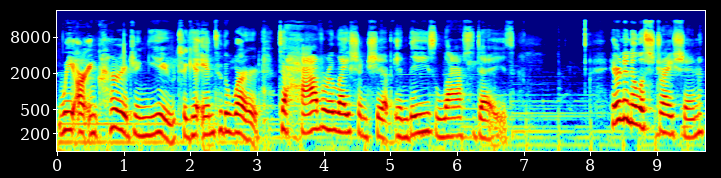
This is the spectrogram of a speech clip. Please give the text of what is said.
we are encouraging you to get into the word to have relationship in these last days. Here in an illustration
